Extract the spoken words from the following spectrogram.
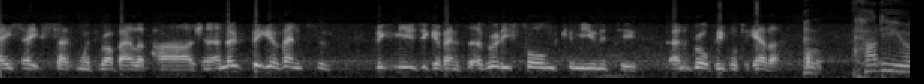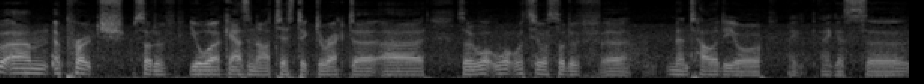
887 with Rob Lepage, and, and those big events of big music events that have really formed communities and brought people together. And how do you um, approach sort of your work as an artistic director? Uh, so, what, what's your sort of uh, mentality, or I, I guess uh,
